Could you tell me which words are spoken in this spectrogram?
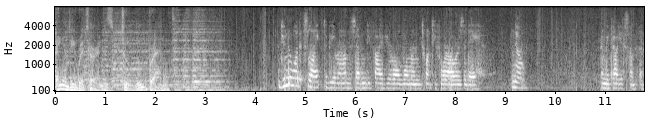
A&E returns to Lou Grant. Do you know what it's like to be around a 75-year-old woman 24 hours a day? No. Let me tell you something.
